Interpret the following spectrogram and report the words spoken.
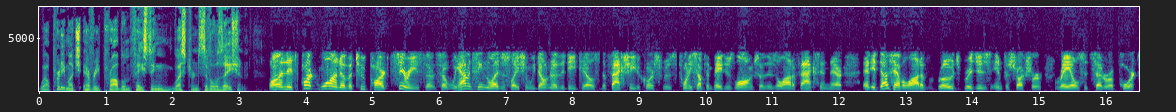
well, pretty much every problem facing Western civilization. Well, and it's part one of a two part series. So, so, we haven't seen the legislation. We don't know the details. The fact sheet, of course, was 20 something pages long. So there's a lot of facts in there. And it does have a lot of roads, bridges, infrastructure, rails, et cetera, ports.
